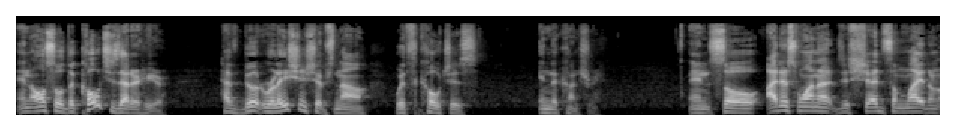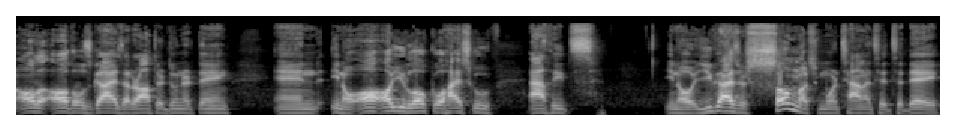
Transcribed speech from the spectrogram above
and also the coaches that are here have built relationships now with coaches in the country. And so I just want to just shed some light on all all those guys that are out there doing their thing, and you know all, all you local high school athletes, you know you guys are so much more talented today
